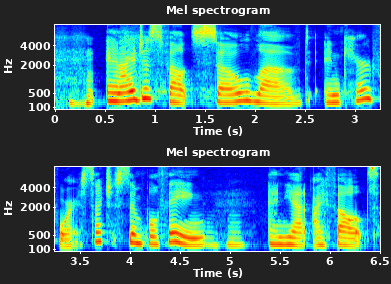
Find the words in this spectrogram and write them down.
and I just felt so loved and cared for. It's such a simple thing. Mm-hmm. And yet I felt,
